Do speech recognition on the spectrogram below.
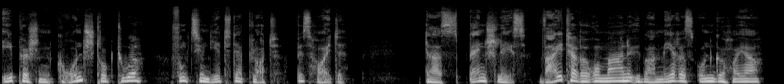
epischen Grundstruktur funktioniert der Plot bis heute. Dass Benchleys weitere Romane über Meeresungeheuer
